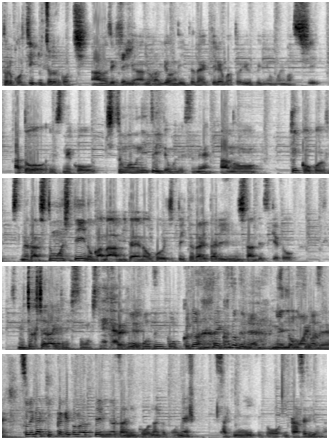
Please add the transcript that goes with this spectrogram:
トルコーチ。一丁ドルコーチ。あのぜぜひひあの読んでいただければというふうに思いますし、あとですねこう質問についてもですねあの結構こうなんか質問していいのかなみたいなお声をちょっといただいたりしたんですけど、めちゃくちゃライトに質問していただいて。もう本当にこうくだらないことでも いいと思います。ねそれがきっかけとなって皆さんにこうなんかこうね先にこう活かせるような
